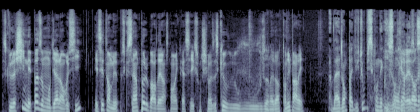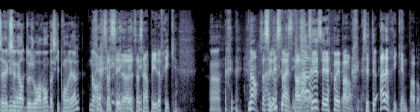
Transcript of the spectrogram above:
Parce que la Chine n'est pas au mondial en Russie, et c'est tant mieux, parce que c'est un peu le bordel en ce moment avec la sélection chinoise. Est-ce que vous, vous- vous en avez entendu parler? Ah Bah non, pas du tout, puisqu'on est Ils ont viré leur sélectionneur deux jours avant parce qu'il prend le Real? Non, ça c'est la- ça c'est un pays d'Afrique. Ah. Non, ça c'est Ah l'Espagne, pardon. ah. Pardon. C'était à l'africaine, pardon.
